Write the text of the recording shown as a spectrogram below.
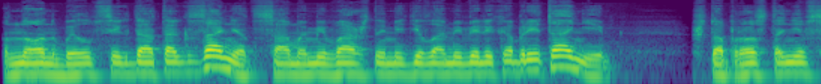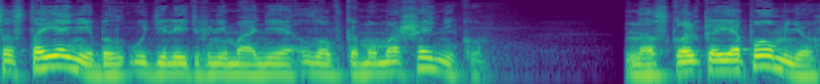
«Но он был всегда так занят самыми важными делами Великобритании, что просто не в состоянии был уделить внимание ловкому мошеннику. Насколько я помню,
